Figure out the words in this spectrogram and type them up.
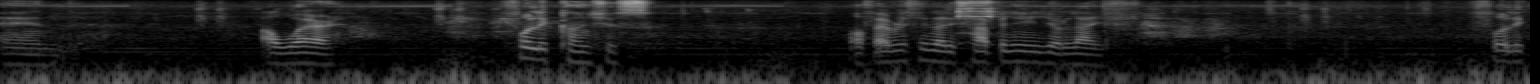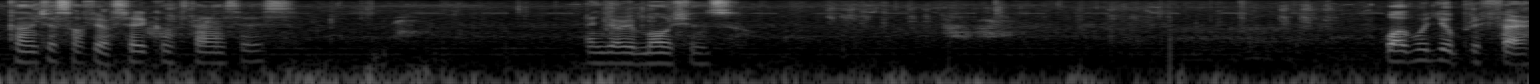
and aware, fully conscious of everything that is happening in your life, fully conscious of your circumstances and your emotions. What would you prefer?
